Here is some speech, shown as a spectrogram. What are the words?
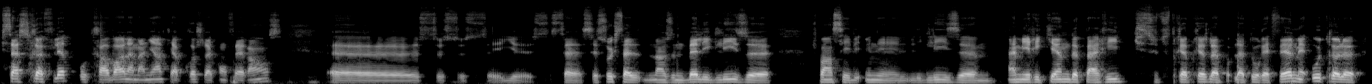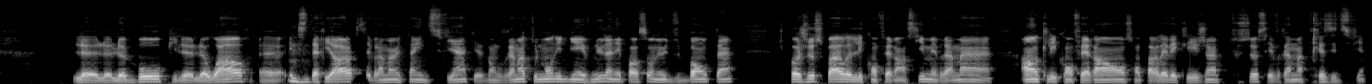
Puis ça se reflète au travers de la manière qu'ils approchent la conférence. Euh, c'est sûr que c'est dans une belle église, euh, je pense que c'est l'église euh, américaine de Paris qui se situe très près de la, Tour Eiffel, mais outre le, le, beau puis le, wow mm-hmm. extérieur, c'est vraiment un temps édifiant. donc vraiment, tout le monde est bienvenu. L'année passée, on a eu du bon temps. Je pas juste par les conférenciers, mais vraiment entre les conférences, on parlait avec les gens, puis tout ça, c'est vraiment très édifiant.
